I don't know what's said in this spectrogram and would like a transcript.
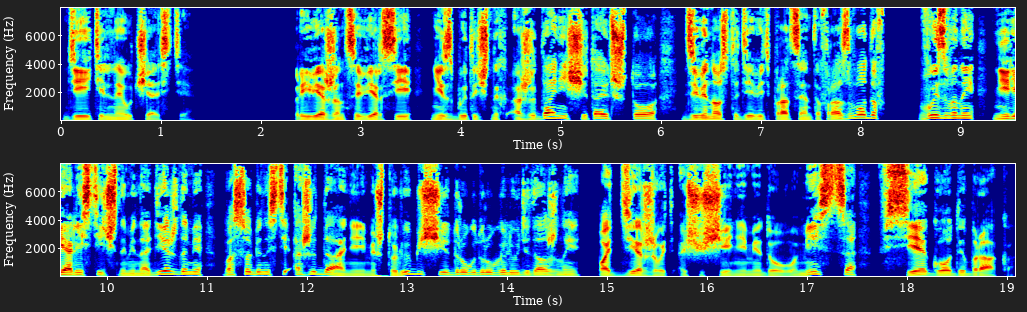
деятельное участие. Приверженцы версии несбыточных ожиданий считают, что 99% разводов вызваны нереалистичными надеждами, в особенности ожиданиями, что любящие друг друга люди должны поддерживать ощущение медового месяца все годы брака,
